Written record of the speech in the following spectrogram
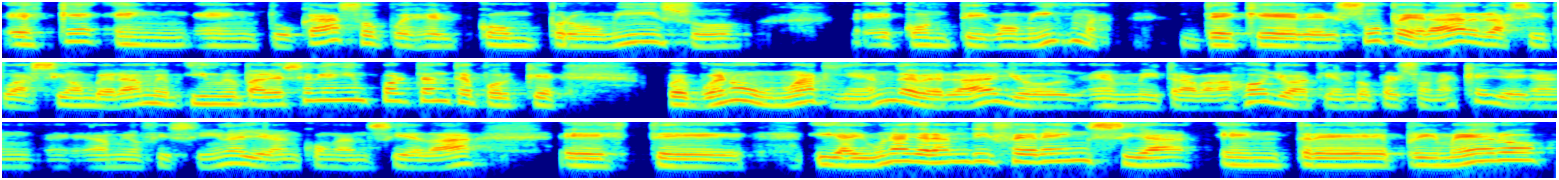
Es que en, en tu caso, pues el compromiso eh, contigo misma de querer superar la situación, ¿verdad? y me parece bien importante porque pues bueno, uno atiende, ¿verdad? Yo en mi trabajo, yo atiendo personas que llegan eh, a mi oficina, llegan con ansiedad, este, y hay una gran diferencia entre, primero,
